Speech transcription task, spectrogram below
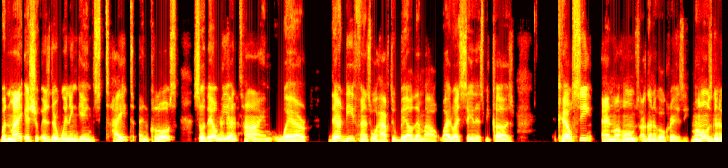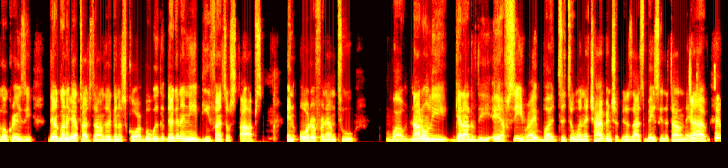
but my issue is they're winning games tight and close. So there'll mm-hmm. be a mm-hmm. time where their defense will have to bail them out. Why do I say this? Because Kelce and Mahomes are gonna go crazy. Mahomes is gonna go crazy. They're gonna yep. get touchdowns. They're gonna score, but we they're gonna need defensive stops in order for them to, well, not only get out of the AFC right, but to, to win a championship because that's basically the talent they to, have to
